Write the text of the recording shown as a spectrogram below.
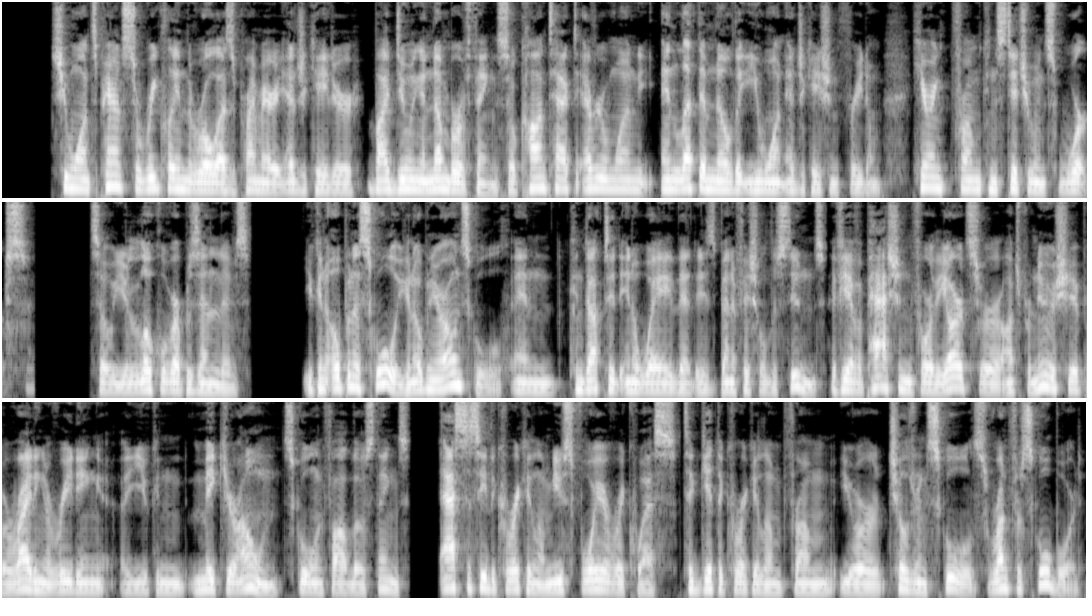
She wants parents to reclaim the role as a primary educator by doing a number of things. So, contact everyone and let them know that you want education freedom. Hearing from constituents works. So, your local representatives. You can open a school, you can open your own school and conduct it in a way that is beneficial to students. If you have a passion for the arts or entrepreneurship or writing or reading, you can make your own school and follow those things. Ask to see the curriculum. Use FOIA requests to get the curriculum from your children's schools. Run for school board.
